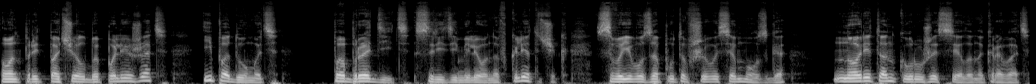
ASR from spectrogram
Он предпочел бы полежать и подумать, побродить среди миллионов клеточек своего запутавшегося мозга. Но Ританкур уже села на кровать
